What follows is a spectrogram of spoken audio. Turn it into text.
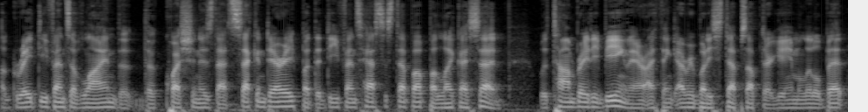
a great defensive line. The the question is that secondary, but the defense has to step up. But like I said, with Tom Brady being there, I think everybody steps up their game a little bit.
